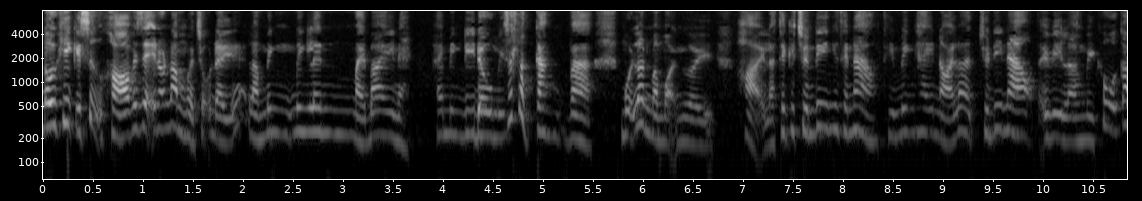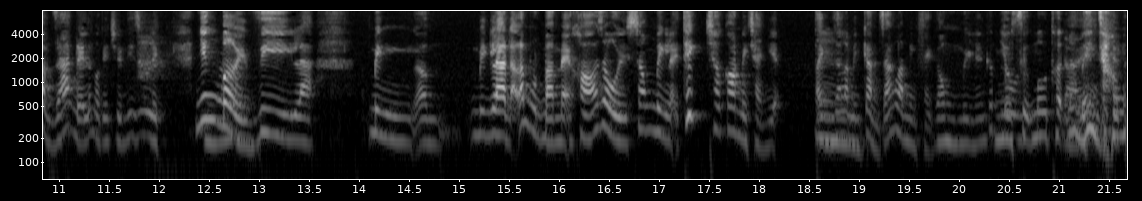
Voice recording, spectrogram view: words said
đôi khi cái sự khó với dễ nó nằm ở chỗ đấy ấy, là mình mình lên máy bay này hay mình đi đâu mình rất là căng. Và mỗi lần mà mọi người hỏi là thế cái chuyến đi như thế nào? thì mình hay nói là chuyến đi nào? Tại vì là mình không có cảm giác đấy là một cái chuyến đi du lịch. Nhưng ừ. bởi vì là mình mình là đã là một bà mẹ khó rồi xong mình lại thích cho con mình trải nghiệm. Thành ừ. ra là mình cảm giác là mình phải gồng mình lên gấp nhiều đôi. sự mâu thuẫn ở bên trong.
